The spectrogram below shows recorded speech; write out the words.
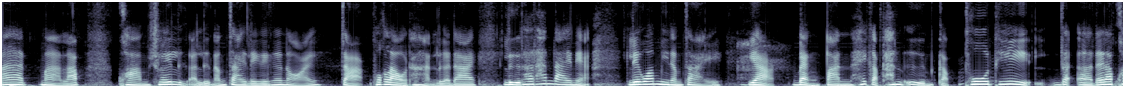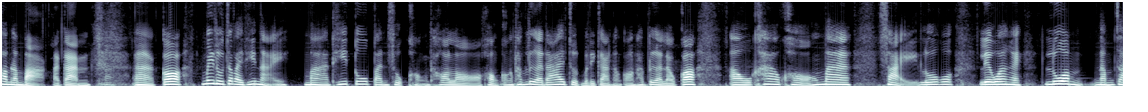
มารถมารับความช่วยเหลือหรือน้ำใจเล็กๆน้อยๆจากพวกเราทหารเรือได้ หรือถ้าท่านใดเนี่ยเรียกว่ามีน้ำใจอยากแบ่งปันให้กับท่านอื่น กับผู้ที่ได้เอ่อได้รับความลำบากละกันค่ะอ่าก็ไม่รู้จะไปที่ไหนมาที่ตู้ปันสุขของทอรอของกองทัพเรือได้จุดบริการของกองทัพเรือ แล้วก็เอาข้าวของมาใส่เรียกว่าเรียกว่าไงร่วมน้ำใจ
